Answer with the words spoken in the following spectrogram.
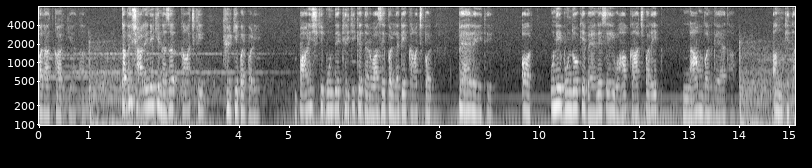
बलात्कार किया था। तभी शालिनी की नज़र कांच की खिड़की पर पड़ी। बारिश की बूंदें खिड़की के दरवाजे पर लगे कांच पर बह रही थी और उन्हीं बूंदों के बहने से ही वहाँ कांच पर एक नाम बन गया था। अंकिता।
